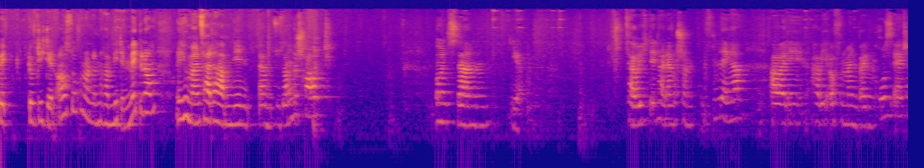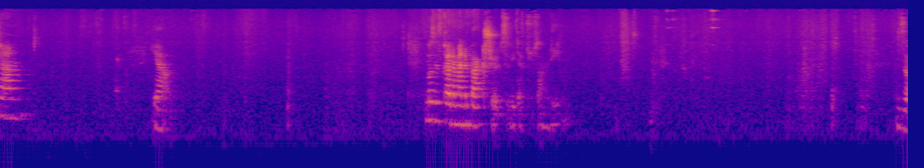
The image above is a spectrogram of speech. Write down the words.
ich, durfte ich den aussuchen und dann haben wir den mitgenommen. Und ich und mein Vater haben den dann zusammengeschraubt. Und dann, ja. Jetzt habe ich den halt einfach schon ein bisschen länger. Aber den habe ich auch von meinen beiden Großeltern. Ja. Ich muss jetzt gerade meine Backschürze wieder zusammenlegen. So.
